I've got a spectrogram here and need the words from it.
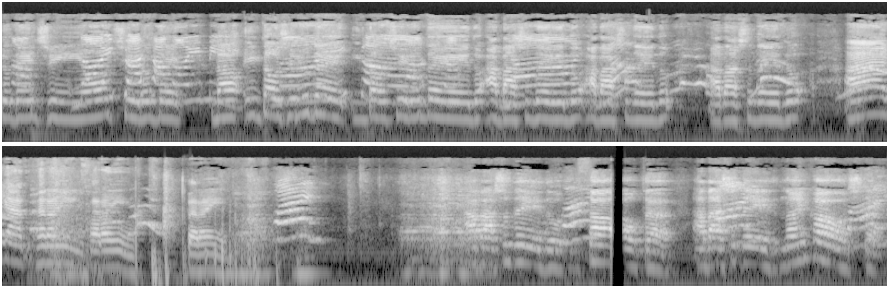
o dedinho, Não tire o dedo. Não, então tire o dedo, então tire o dedo, abaixa o dedo, abaixa o dedo, abaixa o dedo. Ah, gato, peraí, peraí, peraí. Abaixa o dedo, solta, abaixa o dedo, não encosta, Vai.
